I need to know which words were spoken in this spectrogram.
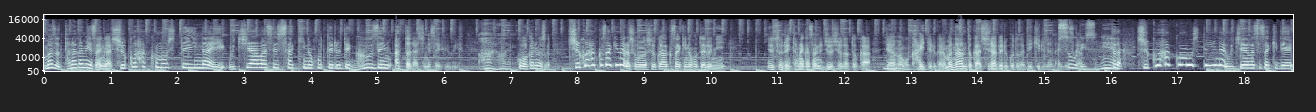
まず田中美恵さんが宿泊もしていない打ち合わせ先のホテルで偶然会ったらしいんです FBI はいはい。これ分かりますか？宿泊先ならその宿泊先のホテルに要するに田中さんの住所だとか電話番号書いてるから、まあなんとか調べることができるじゃないですか。そうですね。ただ宿泊もしていない打ち合わせ先で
